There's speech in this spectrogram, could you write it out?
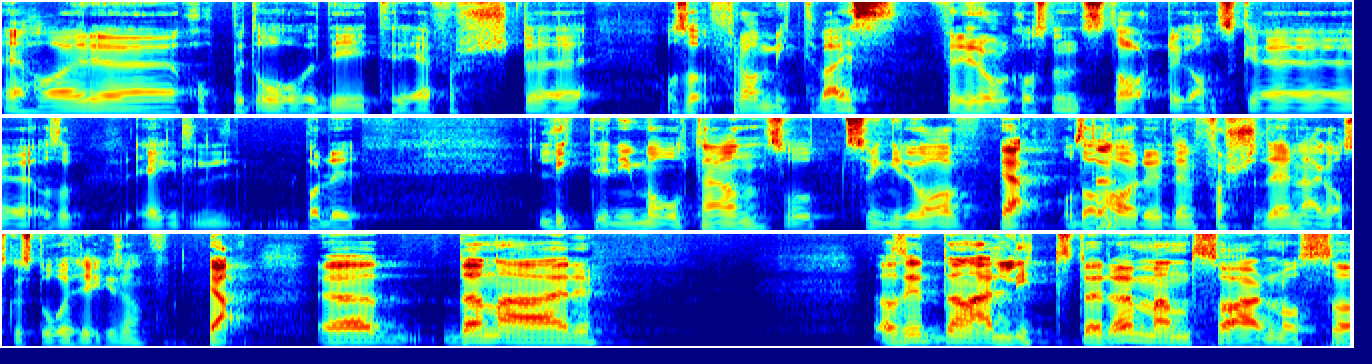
Jeg har uh, hoppet over de tre første Altså fra midtveis. For i rollercoasteren starter ganske Altså egentlig bare litt inn i Motown, så svinger du av. Ja, og da har du Den første delen er ganske stor, ikke sant? Ja. Uh, den er Altså, den er litt større, men så er den også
